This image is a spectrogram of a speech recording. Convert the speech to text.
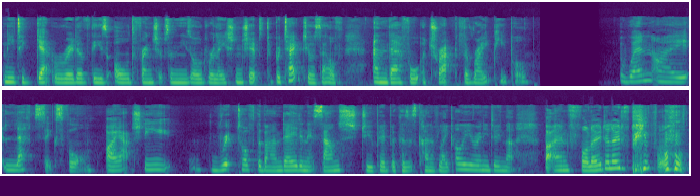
need to get rid of these old friendships and these old relationships to protect yourself and therefore attract the right people. When I left sixth form, I actually ripped off the band-aid and it sounds stupid because it's kind of like oh you're only doing that but i unfollowed a load of people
